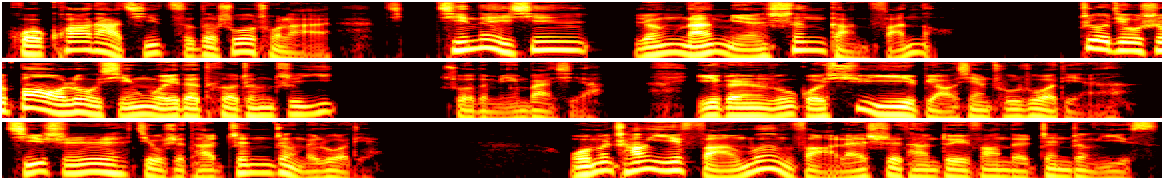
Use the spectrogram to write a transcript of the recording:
或夸大其词的说出来，其内心仍难免深感烦恼。这就是暴露行为的特征之一。说的明白些啊，一个人如果蓄意表现出弱点，其实就是他真正的弱点。我们常以反问法来试探对方的真正意思。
